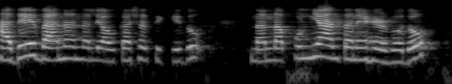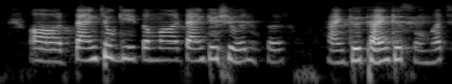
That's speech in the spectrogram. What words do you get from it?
ಅದೇ ಬ್ಯಾನರ್ನಲ್ಲಿ ಅವಕಾಶ ಸಿಕ್ಕಿದ್ದು ನನ್ನ ಪುಣ್ಯ ಅಂತಾನೆ ಹೇಳ್ಬೋದು. Thank you Geethamma. Thank you Shivan sir thank you thank you so much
